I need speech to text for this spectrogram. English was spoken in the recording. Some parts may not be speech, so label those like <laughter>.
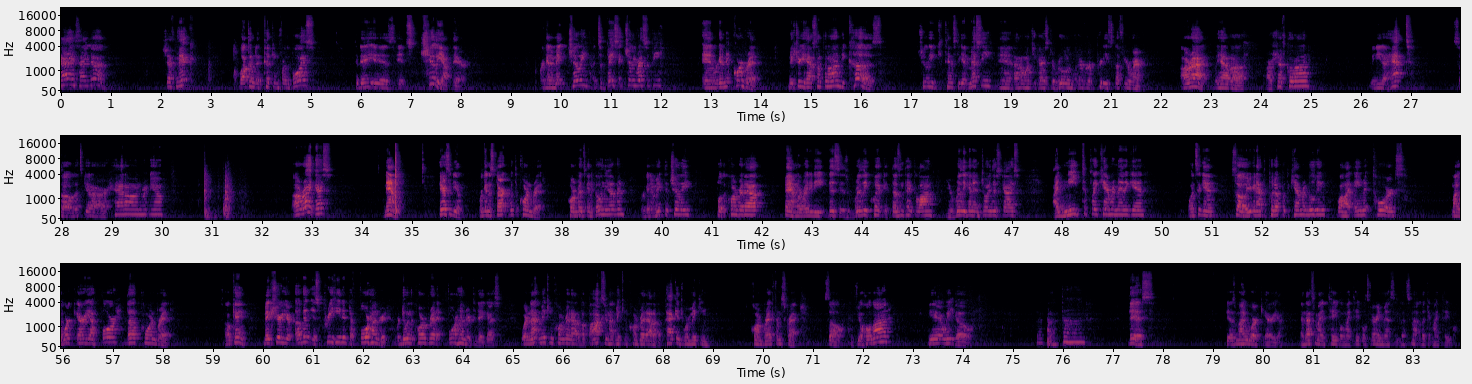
guys, how you doing? Chef Mick. Welcome to Cooking for the Boys. Today is it's chilly out there. We're gonna make chili. It's a basic chili recipe, and we're gonna make cornbread. Make sure you have something on because chili tends to get messy, and I don't want you guys to ruin whatever pretty stuff you're wearing. All right, we have uh, our chef coat on. We need a hat. So let's get our hat on right now. All right, guys. Now, here's the deal. We're going to start with the cornbread. Cornbread's going to go in the oven. We're going to make the chili, pull the cornbread out. Bam, we're ready to eat. This is really quick. It doesn't take long. You're really going to enjoy this, guys. I need to play cameraman again, once again. So you're going to have to put up with the camera moving while I aim it towards my work area for the cornbread. Okay, make sure your oven is preheated to 400. We're doing the cornbread at 400 today, guys. We're not making cornbread out of a box. We're not making cornbread out of a package. We're making cornbread from scratch. So, if you'll hold on, here we go. Dun, dun, dun. This is my work area. And that's my table. My table's very messy. Let's not look at my table.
